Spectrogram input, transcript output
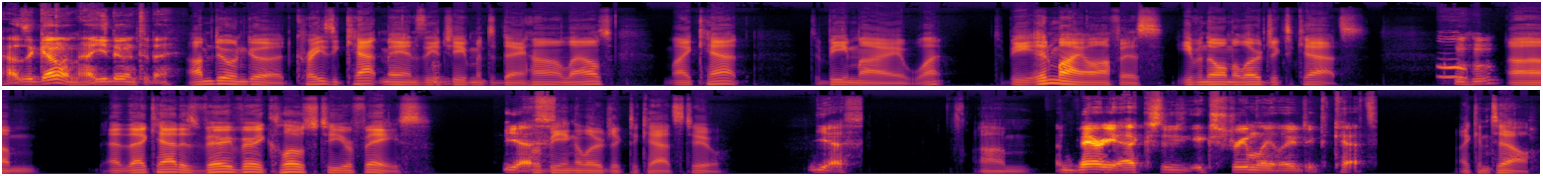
How's it going? How you doing today? I'm doing good. Crazy Cat Man's the mm-hmm. achievement today, huh? Allows my cat to be my what? To be in my office, even though I'm allergic to cats. Mm-hmm. Um, and that cat is very, very close to your face Yes. for being allergic to cats too. yes. Um, I'm very actually extremely allergic to cats. I can tell.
